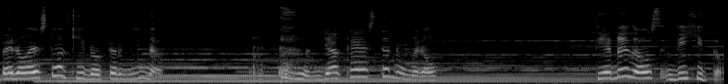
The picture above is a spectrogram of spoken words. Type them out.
Pero esto aquí no termina, ya que este número tiene dos dígitos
